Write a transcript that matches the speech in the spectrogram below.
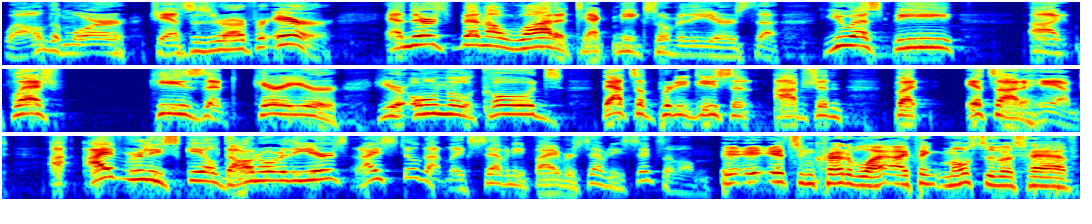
well, the more chances there are for error. And there's been a lot of techniques over the years. The USB uh, flash keys that carry your, your own little codes, that's a pretty decent option, but it's out of hand. I, I've really scaled down over the years, and I still got like 75 or 76 of them. It's incredible. I, think most of us have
